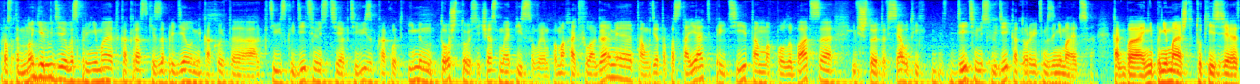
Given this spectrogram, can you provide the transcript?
Просто многие люди воспринимают как раз-таки за пределами какой-то активистской деятельности активизм как вот именно то, что сейчас мы описываем. Помахать флагами, там где-то постоять, прийти, там поулыбаться, и что это вся вот их деятельность людей, которые этим занимаются. Как бы не понимая, что тут есть э,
